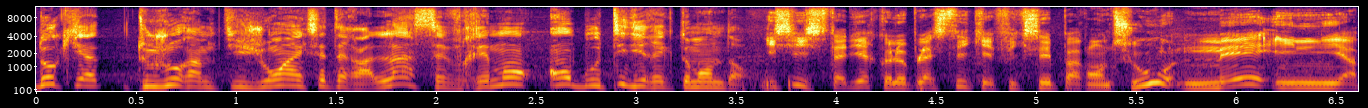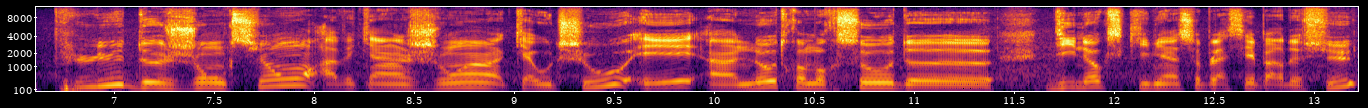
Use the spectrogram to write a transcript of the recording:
donc il y a toujours un petit joint, etc. Là, c'est vraiment embouti directement dedans. Ici, c'est-à-dire que le plastique est fixé par en dessous, mais il n'y a plus de jonction avec un joint caoutchouc et un autre morceau d'inox qui vient se placer par-dessus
